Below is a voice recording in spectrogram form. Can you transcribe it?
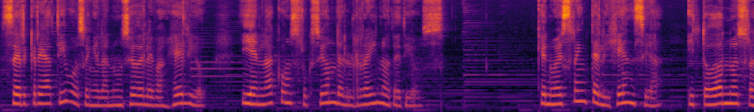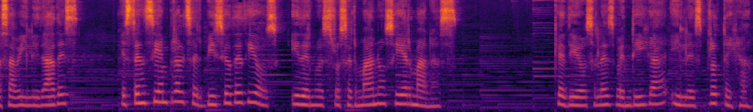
Ser creativos en el anuncio del Evangelio y en la construcción del reino de Dios. Que nuestra inteligencia y todas nuestras habilidades estén siempre al servicio de Dios y de nuestros hermanos y hermanas. Que Dios les bendiga y les proteja.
